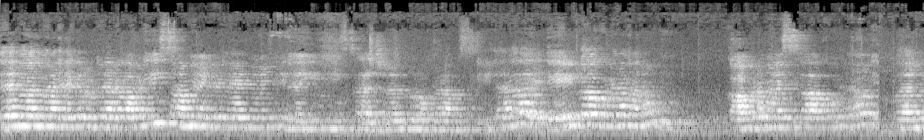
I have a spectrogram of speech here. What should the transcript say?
దెన్ వాళ్ళు మన దగ్గర ఉంటారు కాబట్టి some entertainment in evenings cultural programmes ఇట్లా దేంట్లో కూడా మనం కాంప్రమైజ్ కాకుండా వాళ్ళు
